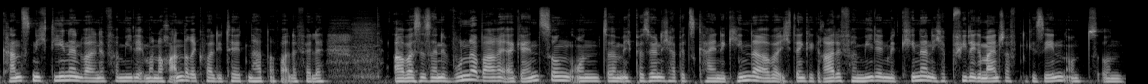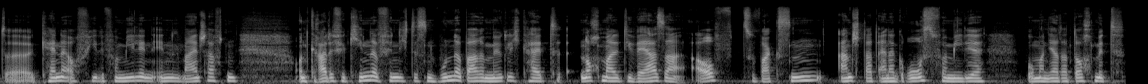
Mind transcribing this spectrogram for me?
kann es nicht dienen, weil eine Familie immer noch andere Qualitäten hat, auf alle Fälle. Aber es ist eine wunderbare Ergänzung und ähm, ich persönlich habe jetzt keine Kinder, aber ich denke gerade Familien mit Kindern, ich habe viele Gemeinschaften gesehen und, und äh, kenne auch viele Familien in Gemeinschaften. Und gerade für Kinder finde ich das eine wunderbare Möglichkeit, nochmal diverser aufzuwachsen, anstatt einer Großfamilie, wo man ja da doch mit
